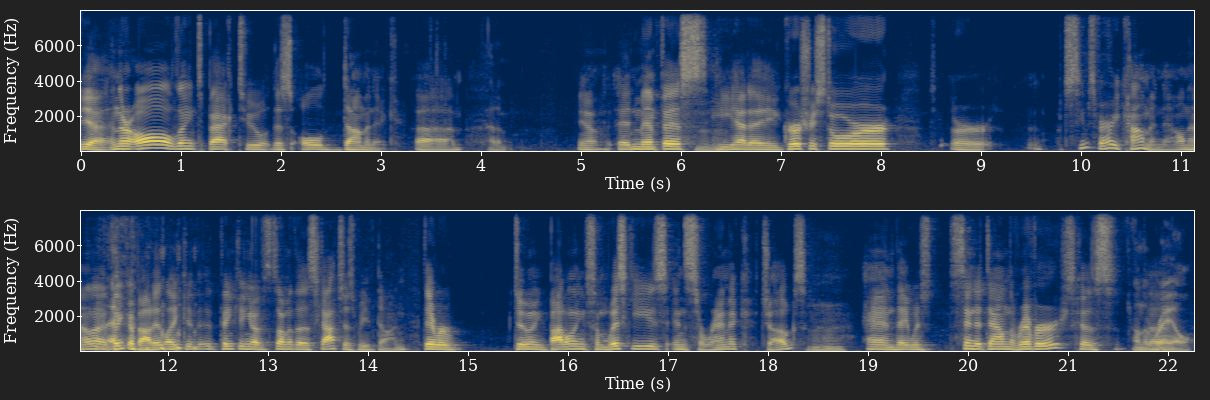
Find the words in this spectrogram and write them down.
Yeah, and they're all linked back to this old Dominick. Um, Got a, you know, in Memphis, mm-hmm. he had a grocery store, or which seems very common now. Now that I think about it, like uh, thinking of some of the scotches we've done, they were doing bottling some whiskeys in ceramic jugs, mm-hmm. and they would send it down the rivers because on the uh, rail.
